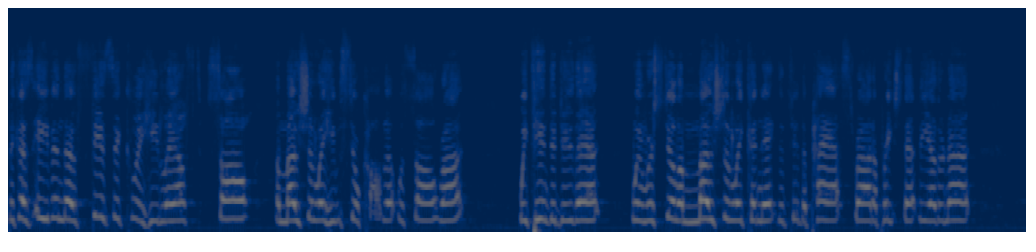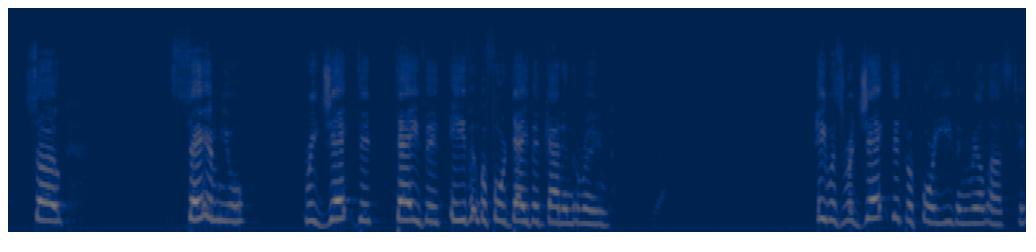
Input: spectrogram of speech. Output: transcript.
Because even though physically he left Saul, emotionally he was still caught up with Saul, right? We tend to do that when we're still emotionally connected to the past, right? I preached that the other night. So Samuel rejected David even before David got in the room. He was rejected before he even realized it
